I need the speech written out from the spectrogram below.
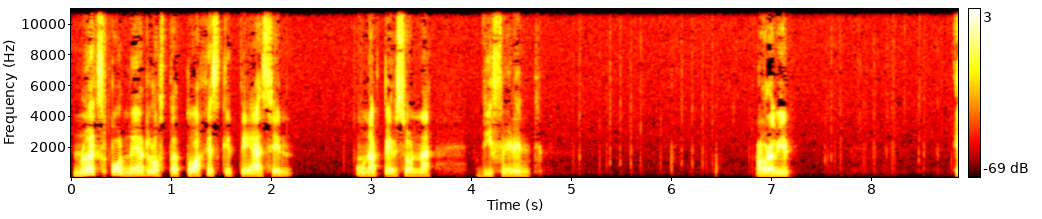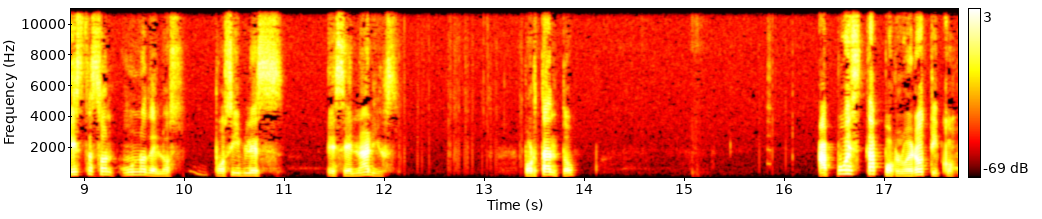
No exponer los tatuajes que te hacen una persona diferente. Ahora bien, estos son uno de los posibles escenarios. Por tanto, apuesta por lo erótico,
